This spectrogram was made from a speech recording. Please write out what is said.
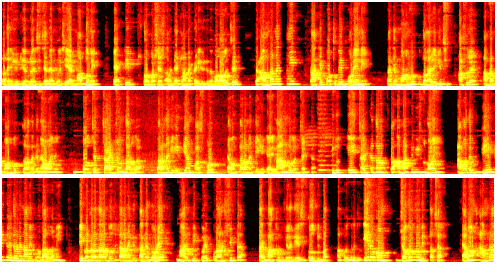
তাদের ইউটিউব রয়েছে চ্যানেল রয়েছে এর মাধ্যমে একটি সর্বশেষ আমি দেখলাম একটা ইউটিউবে বলা হয়েছে আমরা নাকি তাকে প্রথমে ধরে এনে তাকে মোহাম্মদ পুতানা রেখেছি। আসলে আমরা মোহাম্মদ পুতানা তাকে নেওয়া হয়নি। বলছে চারজন দারোগা। তারা নাকি ইন্ডিয়ান পাসপোর্ট এবং তারা নাকি এই নাম বললেন চারটা। কিন্তু এই চারটা দ্বারা কিন্তু আমার ডিভিশন নয়, আমাদের বিএনপিতে এই ধরনের নামে কোনো দারোগা নেই। এই কথাটা তারা বলছে, তারা নাকি তাকে ধরে মারপিট করে কোরআন শিবটা তার বাথরুম ফেলে দিয়েছে, তসবির বাথরুম ফেলে এরকম জঘন্য মিথ্যাচার। এবং আমরা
